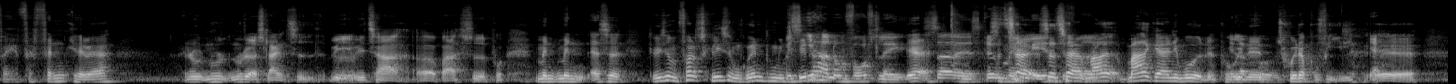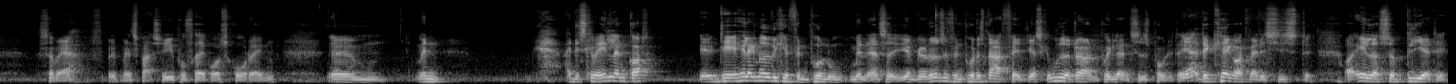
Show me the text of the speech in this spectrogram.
hvad, hvad fanden kan det være? Nu, nu, nu er det også lang tid, vi, Mm. vi tager og bare sidder på. Men, men altså, det er ligesom, folk skal ligesom gå ind på min Hvis I Twitter. har nogle forslag, Ja. så uh, skriv så dem tager, endelig så tager jeg meget, meget gerne imod det på Eller min på- på... Twitter-profil, Ja. øh, som er, man skal bare søge på Frederik Rosgaard derinde. Ja. Øhm, men ja, det skal være et eller andet godt. Det det er heller ikke noget, vi kan finde på nu, men altså, jeg bliver nødt til at finde på det snart, for jeg skal ud af døren på et eller andet tidspunkt i dag, Ja. og det kan godt være det sidste. Og ellers så bliver det?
